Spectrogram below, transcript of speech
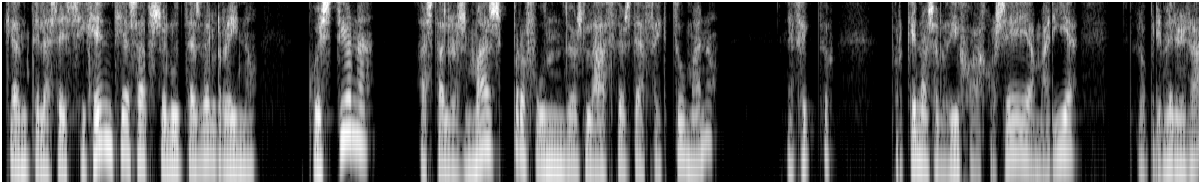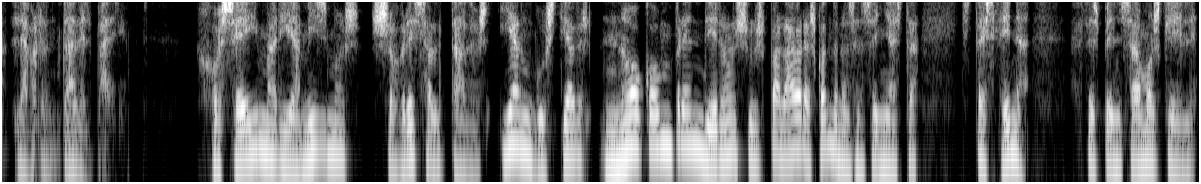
que ante las exigencias absolutas del reino cuestiona hasta los más profundos lazos de afecto humano. En efecto, ¿por qué no se lo dijo a José, a María? Lo primero era la voluntad del Padre. José y María mismos, sobresaltados y angustiados, no comprendieron sus palabras. cuando nos enseña esta, esta escena? A veces pensamos que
